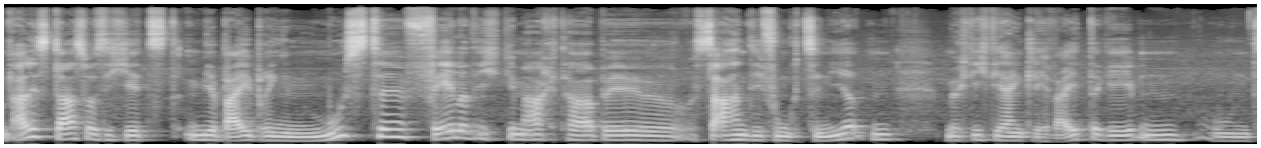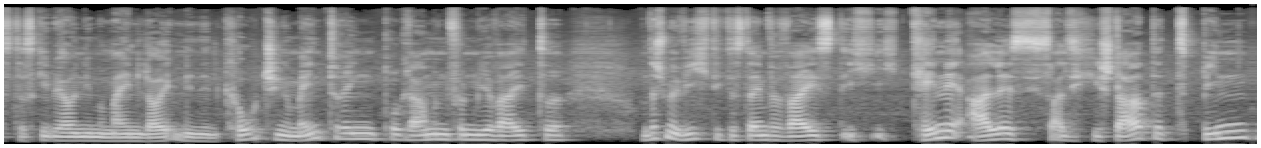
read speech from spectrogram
Und alles das, was ich jetzt mir beibringen musste, Fehler, die ich gemacht habe, Sachen, die funktionierten, möchte ich dir eigentlich weitergeben. Und das gebe ich auch immer meinen Leuten in den Coaching- und Mentoring-Programmen von mir weiter. Und das ist mir wichtig, dass du einfach weißt, ich, ich kenne alles. Als ich gestartet bin,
